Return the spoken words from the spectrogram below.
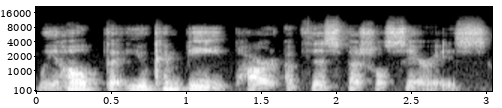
We hope that you can be part of this special series,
